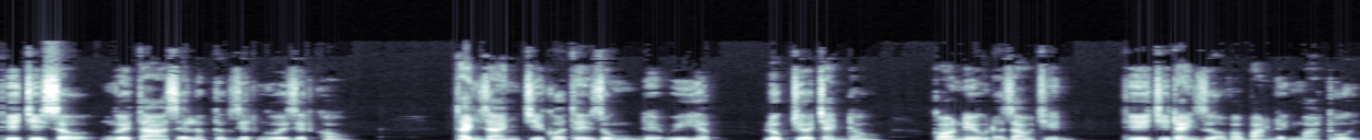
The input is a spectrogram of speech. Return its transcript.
Thì chỉ sợ người ta sẽ lập tức giết người diệt khẩu. Thành danh chỉ có thể dùng để uy hiếp Lúc chưa tranh đấu, Còn nếu đã giao chiến, Thì chỉ đành dựa vào bản lĩnh mà thôi.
